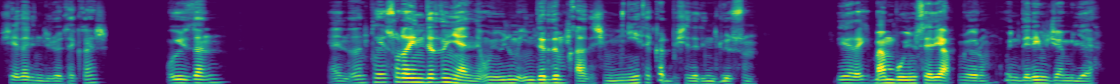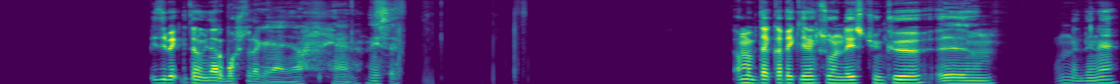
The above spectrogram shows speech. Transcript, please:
bir şeyler indiriyor tekrar. O yüzden yani zaten Play Store'dan indirdin yani. Oyunumu indirdim kardeşim. Niye tekrar bir şeyler indiriyorsun? Diyerek ben bu oyunu seri yapmıyorum. Oyunu denemeyeceğim bile. Bizi bekleten oyunlar boş durak yani. Yani neyse. Ama bir dakika beklemek zorundayız çünkü eee bunun nedeni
